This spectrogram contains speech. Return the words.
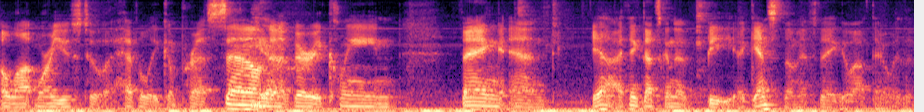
a lot more used to a heavily compressed sound Yeah. and a very clean thing, and yeah, I think that's going to be against them if they go out there with it.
